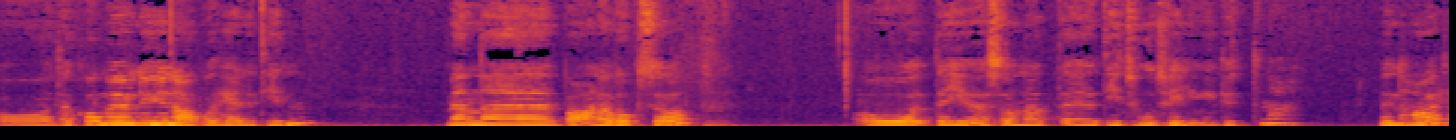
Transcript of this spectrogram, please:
Og det kommer jo nye naboer hele tiden. Men uh, barna vokser opp, og det gjør sånn at uh, de to tvillingguttene hun har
